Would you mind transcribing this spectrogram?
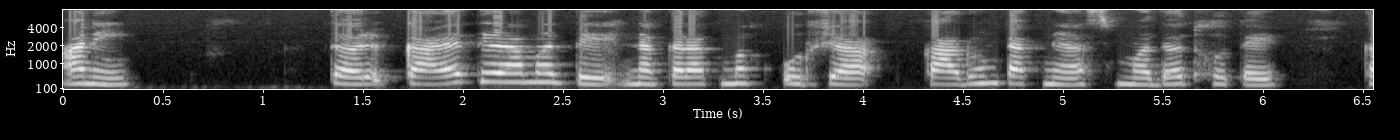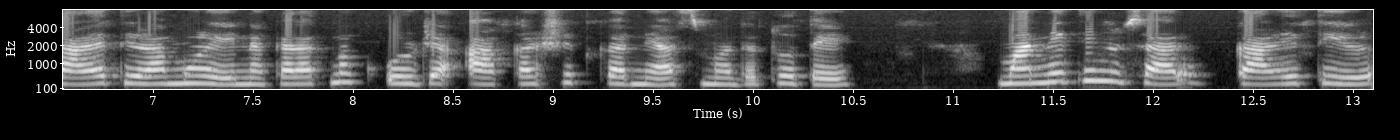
आणि तर काळ्या तिळामध्ये नकारात्मक ऊर्जा काढून टाकण्यास मदत होते. काळ्या तिळामुळे नकारात्मक ऊर्जा आकर्षित करण्यास मदत होते. मान्यतेनुसार काळे तीळ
